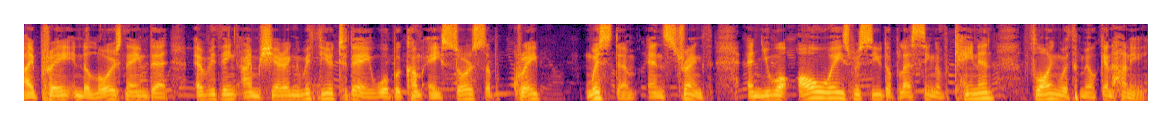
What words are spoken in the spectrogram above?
I pray in the Lord's name that everything I'm sharing with you today will become a source of great wisdom and strength, and you will always receive the blessing of Canaan flowing with milk and honey.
